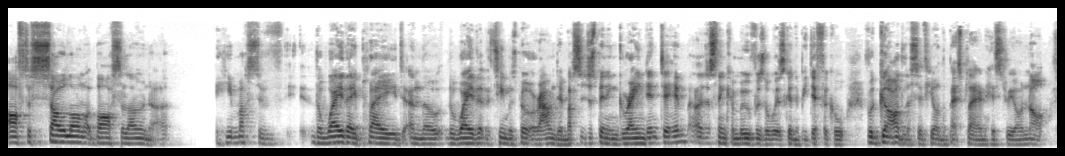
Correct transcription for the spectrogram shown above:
after so long at Barcelona, he must have the way they played and the the way that the team was built around him must have just been ingrained into him. I just think a move was always going to be difficult, regardless if you're the best player in history or not.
